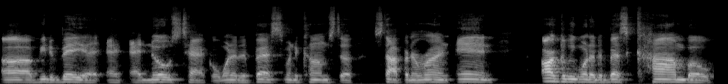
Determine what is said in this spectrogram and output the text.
Uh, Vita Vea at, at nose tackle, one of the best when it comes to stopping a run, and arguably one of the best combo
